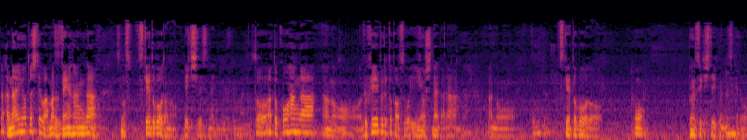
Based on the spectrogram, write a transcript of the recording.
なんか内容としてはまず前半がそのスケートボードの歴史ですね。とあと後半があのルフェーブルとかをすごい引用しながらあのスケートボードを分析していくんですけど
